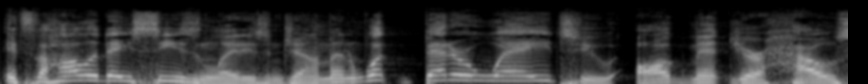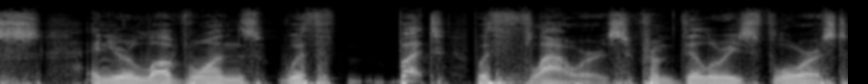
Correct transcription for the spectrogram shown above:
It's the holiday season, ladies and gentlemen. What better way to augment your house and your loved ones with but with flowers from Villere's Florist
